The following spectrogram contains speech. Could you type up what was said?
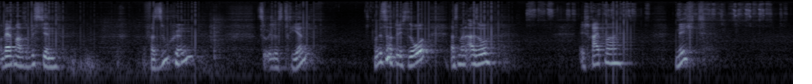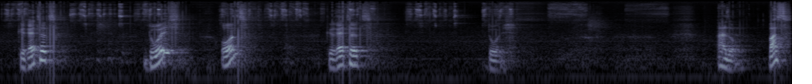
und werde mal so ein bisschen versuchen zu illustrieren. Und es ist natürlich so, dass man also, ich schreibe mal, nicht gerettet durch und gerettet durch. Also, was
